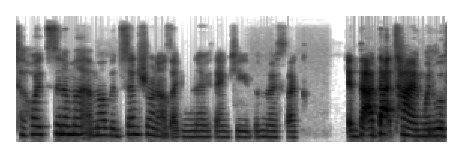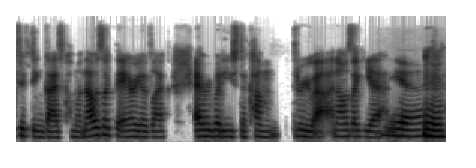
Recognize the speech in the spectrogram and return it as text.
to Hoyts Cinema at Melbourne Central? And I was like, No, thank you. The most like at that, time when we were 15 guys come on that was like the area of like everybody used to come through at and i was like yeah Yeah. Mhm.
